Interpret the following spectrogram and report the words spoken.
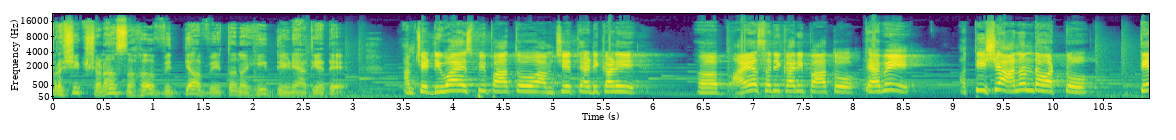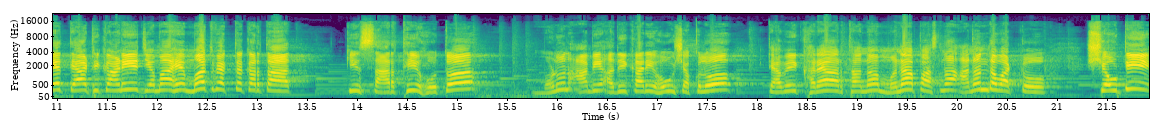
प्रशिक्षणासह विद्या वेतनही देण्यात येते. आमचे डीवायएसपी पाहतो आमचे त्या ठिकाणी आय एस अधिकारी पाहतो त्यावेळी अतिशय आनंद वाटतो. ते त्या ठिकाणी जेव्हा हे मत व्यक्त करतात की सारथी होतं म्हणून आम्ही अधिकारी होऊ शकलो. त्यावेळी खऱ्या अर्थानं मनापासनं आनंद वाटतो. शेवटी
